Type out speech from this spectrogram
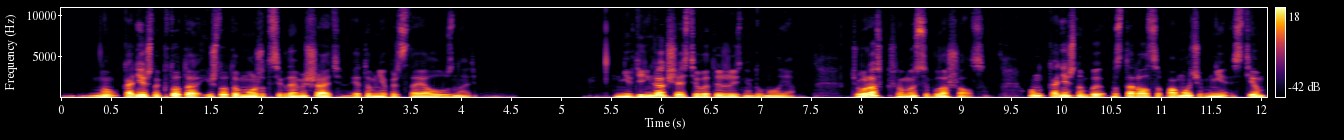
Ну, конечно, кто-то и что-то может всегда мешать. Это мне предстояло узнать. Не в деньгах счастье в этой жизни, думал я. Чебурашка со мной соглашался. Он, конечно, бы постарался помочь мне с тем,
